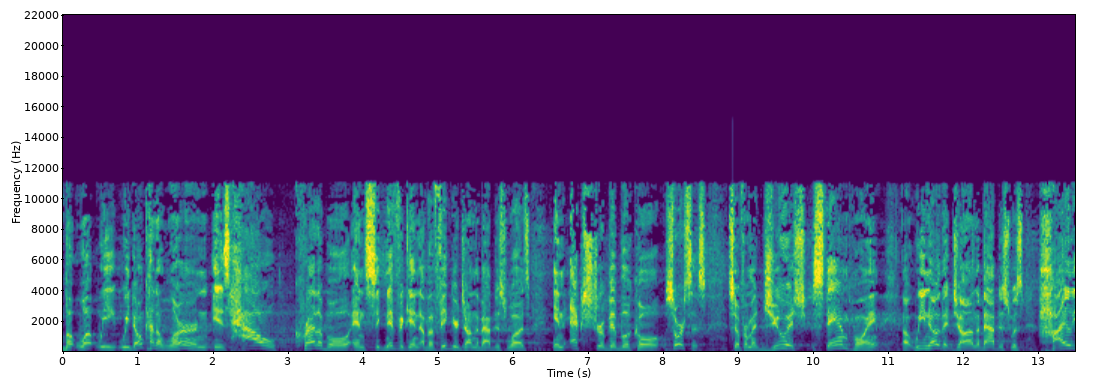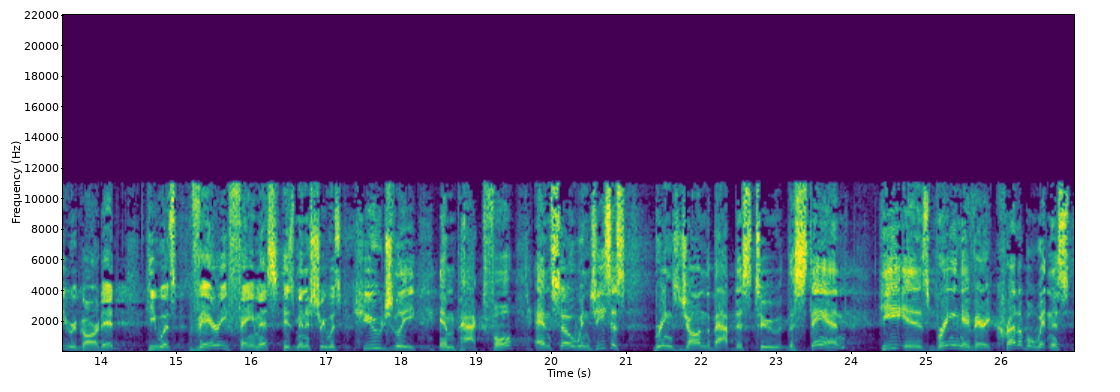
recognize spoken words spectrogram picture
But what we, we don't kind of learn is how credible and significant of a figure John the Baptist was in extra biblical sources. So, from a Jewish standpoint, uh, we know that John the Baptist was highly regarded. He was very famous. His ministry was hugely impactful. And so, when Jesus brings John the Baptist to the stand, he is bringing a very credible witness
